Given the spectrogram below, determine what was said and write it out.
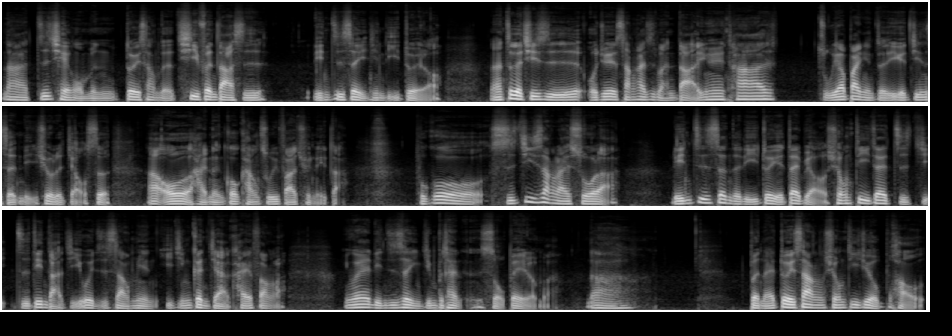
那之前我们队上的气氛大师林志胜已经离队了，那这个其实我觉得伤害是蛮大，因为他主要扮演着一个精神领袖的角色，啊，偶尔还能够扛出一发全垒打。不过实际上来说啦。林志胜的离队也代表兄弟在指指定打击位置上面已经更加开放了，因为林志胜已经不太能守备了嘛。那本来队上兄弟就有不好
